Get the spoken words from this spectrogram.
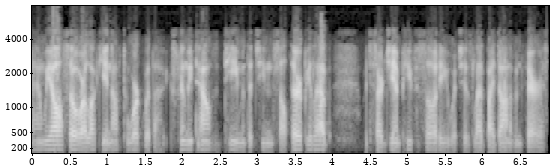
And we also are lucky enough to work with an extremely talented team at the Gene and Cell Therapy Lab, which is our GMP facility, which is led by Donovan Ferris,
